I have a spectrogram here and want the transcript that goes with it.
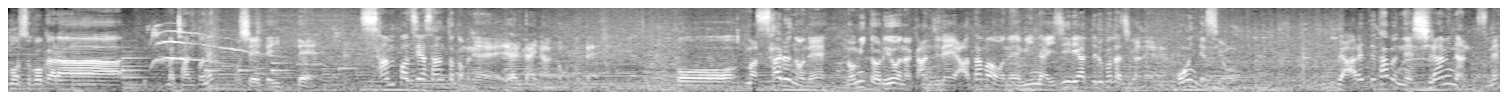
もうそこから、まあ、ちゃんとね教えていって。散髪屋さんとかもねやりたいなと思ってて。こう、まあ、猿のね飲み取るような感じで頭をねみんないじり合ってる子たちがね多いんですよ。であれって多分ねシラミなんですね。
